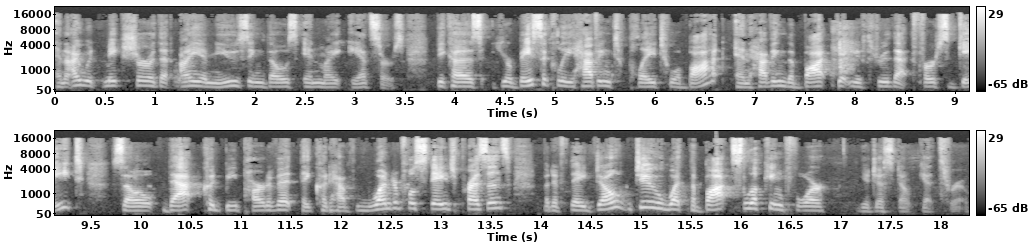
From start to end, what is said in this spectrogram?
and I would make sure that I am using those in my answers because you're basically having to play to a bot and having the bot get you through that first gate. So that could be part of it. They could have wonderful stage presence, but if they don't do what the bot's looking for, you just don't get through.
